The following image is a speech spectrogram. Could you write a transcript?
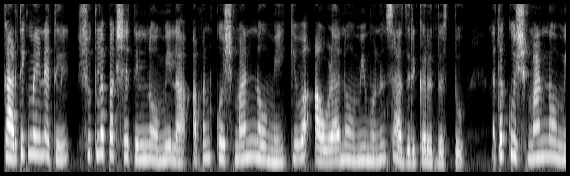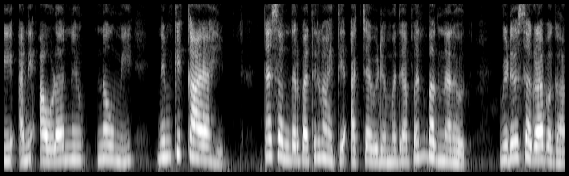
कार्तिक महिन्यातील शुक्ल पक्षातील नवमीला आपण कुष्मान नवमी किंवा आवळा नवमी म्हणून साजरी करत असतो. आता कुष्मान नवमी आणि आवळा नव नवमी नेमकी काय आहे? त्या संदर्भातील माहिती आजच्या व्हिडिओमध्ये आपण बघणार आहोत. व्हिडिओ सगळा बघा.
